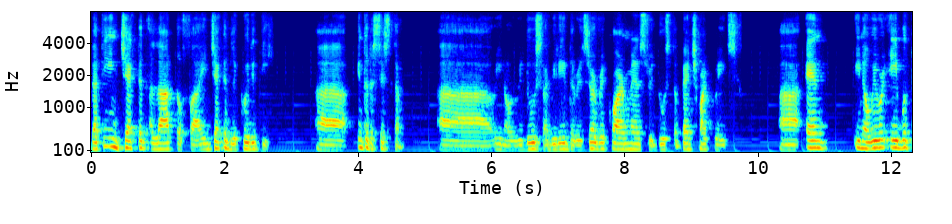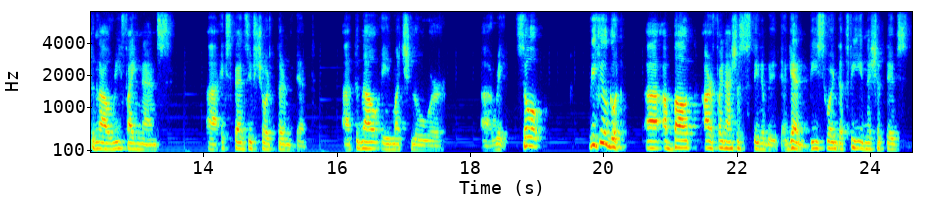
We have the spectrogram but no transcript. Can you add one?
that he injected a lot of injected liquidity into the system. you know, reduced, I believe, the reserve requirements, reduced the benchmark rates, and you know, we were able to now refinance uh, expensive short-term debt uh, to now a much lower uh, rate. So we feel good uh, about our financial sustainability. Again, these were the three initiatives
